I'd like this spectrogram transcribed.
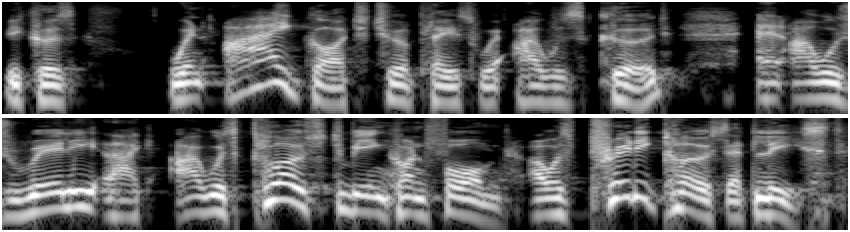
because when I got to a place where I was good and I was really like, I was close to being conformed. I was pretty close at least.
